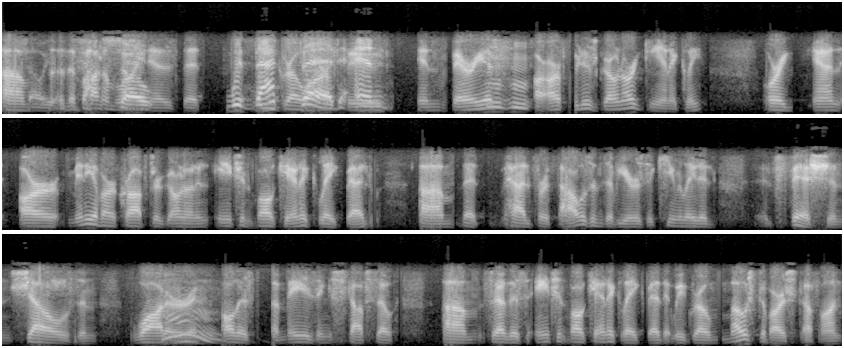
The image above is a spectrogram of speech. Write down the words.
um, the, the bottom So, line is that With that we grow our said, food and in various Mhm. our, our food is grown organically or and our many of our crops are grown on an ancient volcanic lake bed um, that had for thousands of years accumulated fish and shells and water Mm. and all this amazing stuff so um, so we have this ancient volcanic lake bed that we grow most of our stuff on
